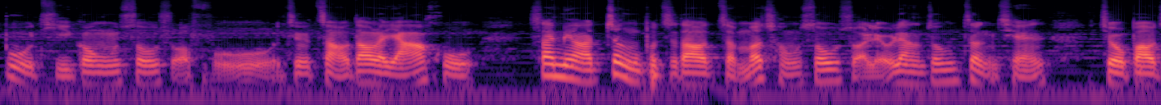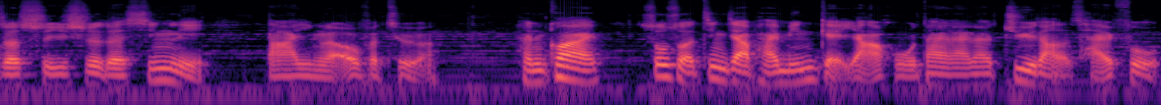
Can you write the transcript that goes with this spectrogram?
不提供搜索服务，就找到了雅虎。塞缪尔正不知道怎么从搜索流量中挣钱。就抱着试一试的心理答应了 Overture。很快，搜索竞价排名给雅虎带来了巨大的财富。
